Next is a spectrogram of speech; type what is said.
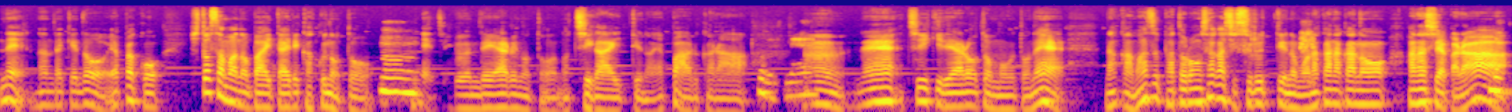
ねなんだけどやっぱこう人様の媒体で書くのと、うん、ね、自分でやるのとの違いっていうのはやっぱあるから。そうですね,、うん、ね地域でやろうと思うとねなんかまずパトロン探しするっていうのもなかなかの話やから、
